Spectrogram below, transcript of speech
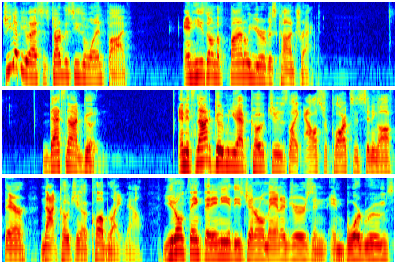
GWS has started the season one and five, and he's on the final year of his contract. That's not good. And it's not good when you have coaches like Alastair Clarkson sitting off there not coaching a club right now. You don't think that any of these general managers and, and boardrooms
